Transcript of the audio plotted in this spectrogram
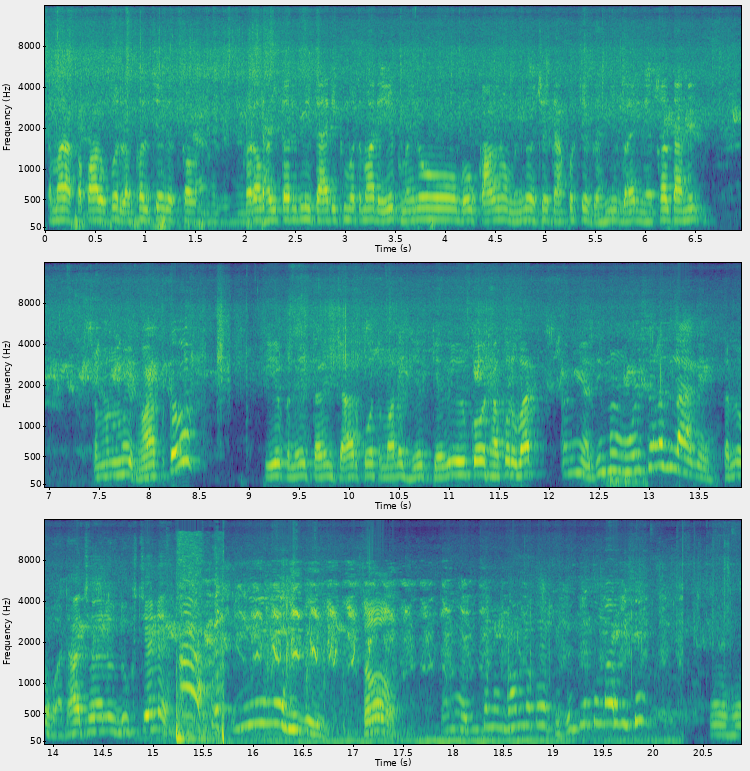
તમારા કપાળ ઉપર લખેલ છે કે ગરમ હળતરની તારીખમાં તમારે એક મહિનો બહુ કાળનો મહિનો છે. ઠાકોર છે ઘરની બહાર નીકળતા નહીં. તમને વાત કહું? એક નહીં ત્રણ ચાર કોટ તમારે જે કેવી કહો ઠાકોર વાત. તમે હજી મને ઓળખે નથી લાગે. તમે વધા છો એનું દુઃખ છે ને? ઈ નહીં હજી. તો? તમે હજી તમે ગામમાં કોઈ કીધું જ વિશે? ઓહો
